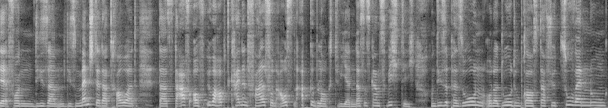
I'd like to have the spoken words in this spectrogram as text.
der, von diesem, diesem Mensch, der da trauert, das darf auf überhaupt keinen Fall von außen abgeblockt werden. Das ist ganz wichtig. Und diese Person oder du, du brauchst dafür Zuwendung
